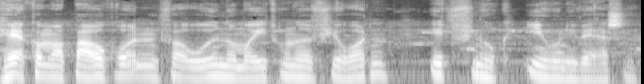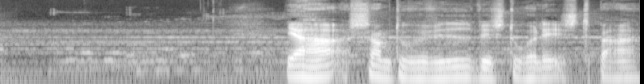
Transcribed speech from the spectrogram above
Her kommer baggrunden for ode nummer 114, et fnuk i universet. Jeg har, som du vil vide, hvis du har læst bare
